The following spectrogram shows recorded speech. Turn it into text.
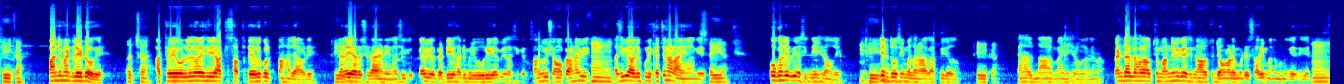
ਠੀਕ ਹੈ। 5 ਮਿੰਟ ਲੇਟ ਹੋ ਗਏ। ਅੱਛਾ। 8 ਵਜੇ ਉੜਲੇ ਹੋਏ ਅਸੀਂ 8 7 ਤੇ ਉਹਦੇ ਕੋਲ ਤਾਂ ਜਾ ਵੜੇ ਕਹਿੰਦੇ ਯਾਰ ਛਡਾਇਆ ਨਹੀਂ ਨਾ ਅਸੀਂ ਕਿਹਾ ਵੀ ਗੱਡੀ ਸਾਡੀ ਮਜਬੂਰੀ ਹੈ ਵੀ ਅਸੀਂ ਸਾਨੂੰ ਵੀ ਸ਼ੌਂਕ ਆ ਨਾ ਵੀ ਹੂੰ। ਅਸੀਂ ਵੀ ਆਪਦੀ ਪੂਰੀ ਖਿੱਚ ਨਾਲ ਆਏ ਆਂਗੇ। ਸਹੀ ਹੈ। ਉਹ ਕਹਿੰਦੇ ਵੀ ਅਸੀਂ ਨਹੀਂ ਛਡਾਉਂਦੇ। ਠੀਕ ਹੈ। ਜਿੰਦੋ ਸੀ ਮੱਲਣ ਵਾਲਾ ਕਾਪੀ ਜਦੋਂ ਠੀਕ ਹੈ। ਕਹਿੰਦਾ ਨਾ ਮੈਂ ਨਹੀਂ ਛਡਾਉਂਦਾ ਕਹਿੰਦਾ। ਪਿੰਡ ਵਾਲੇ ਤਾਂ ਉੱਥੇ ਮੰਨ ਵੀ ਗਏ ਸੀ ਨਾਲ ਉੱਥੇ ਜਾਣ ਵਾਲੇ ਮੁੰਡੇ ਸਾਰੇ ਮੰਨ ਮੰਨ ਗਏ ਸੀਗੇ। ਹੂੰ।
